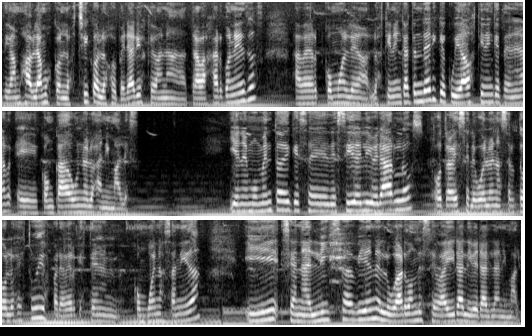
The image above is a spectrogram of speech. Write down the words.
digamos, hablamos con los chicos, los operarios que van a trabajar con ellos, a ver cómo los tienen que atender y qué cuidados tienen que tener eh, con cada uno de los animales y en el momento de que se decide liberarlos, otra vez se le vuelven a hacer todos los estudios para ver que estén con buena sanidad y se analiza bien el lugar donde se va a ir a liberar el animal.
